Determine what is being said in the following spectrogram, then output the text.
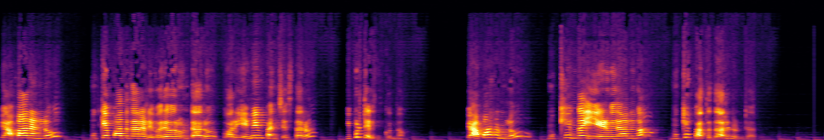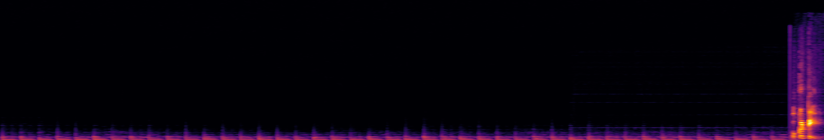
వ్యాపారంలో ముఖ్య పాత్రధారులు ఎవరెవరు ఉంటారు? వారు ఏమేమి పనిచేస్తారో ఇప్పుడు తెలుసుకుందాం. వ్యాపారంలో ముఖ్యంగా ఏడు విధాలుగా ముఖ్య పాత్రధారులు ఉంటారు. ఒకటి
